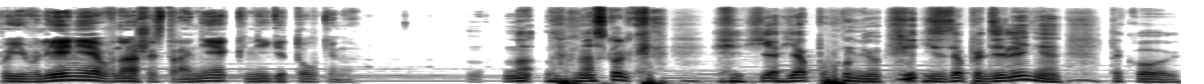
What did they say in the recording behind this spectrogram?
Появление в нашей стране книги Толкина на, насколько я, я помню из определения такого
